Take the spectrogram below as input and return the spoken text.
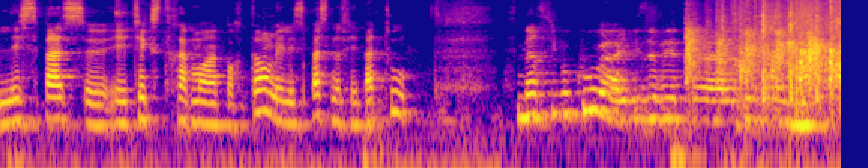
l'espace est extrêmement important, mais l'espace ne fait pas tout. Merci beaucoup à Elisabeth. Euh,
